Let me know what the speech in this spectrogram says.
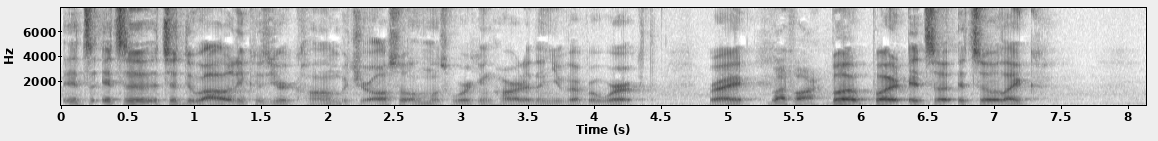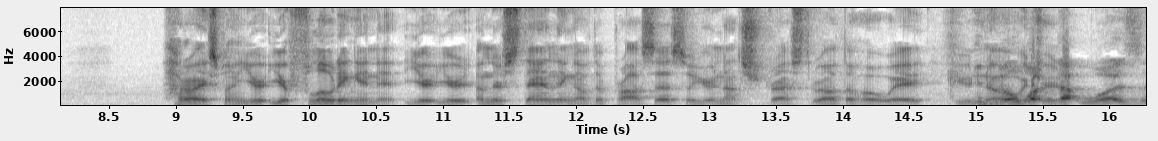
it's it's a it's a duality because you're calm, but you're also almost working harder than you've ever worked, right? By far. But but it's a it's a like how do I explain? You're you're floating in it. You're you're understanding of the process, so you're not stressed throughout the whole way. You, You know, know what, what that was?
